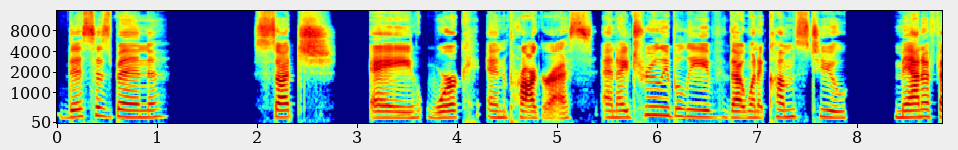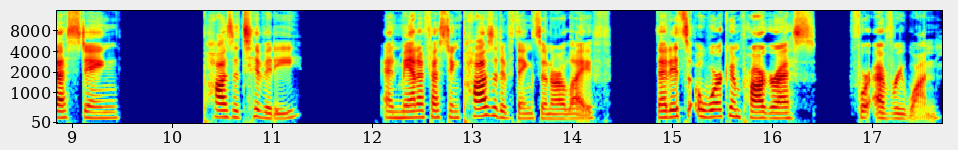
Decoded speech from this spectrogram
this has been such a work in progress. And I truly believe that when it comes to manifesting positivity and manifesting positive things in our life, that it's a work in progress for everyone.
